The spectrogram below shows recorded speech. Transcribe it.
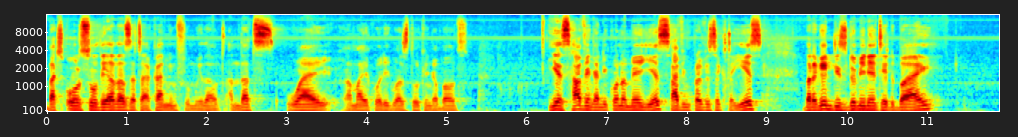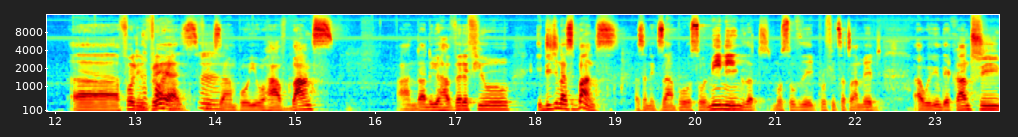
but also the others that are coming from without. And that's why uh, my colleague was talking about, yes, having an economy, yes, having private sector, yes, but again, it is dominated by uh, foreign players. For mm. example, you have banks, and then you have very few indigenous banks, as an example. So meaning that most of the profits that are made uh, within the country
